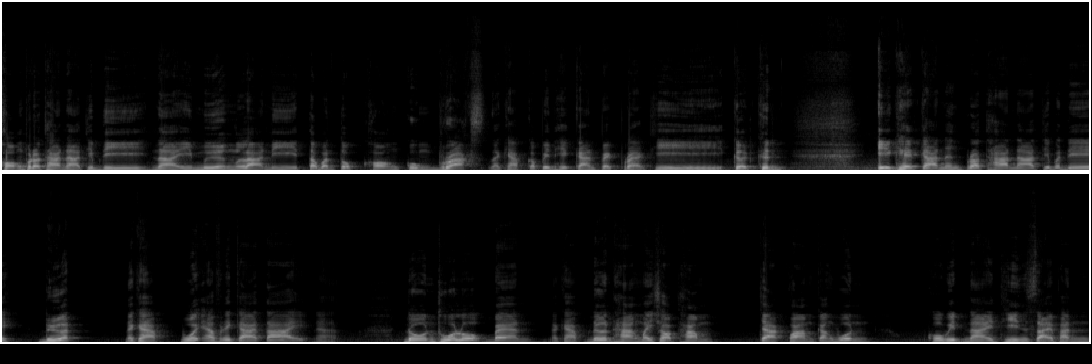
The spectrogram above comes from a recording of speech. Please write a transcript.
ของประธานาธิบดีในเมืองลานีตะวันตกของกรุงบรักส์นะครับก็เป็นเหตุการณ์แปลกๆที่เกิดขึ้น อีกเหตุการณ์หนึ่งประธานาธิบดีเดือดนะครับป่วยแอฟริกาใต้นะโดนทั่วโลกแบนนะครับเดินทางไม่ชอบธรรมจากความกังวลโควิด -19 สายพันธุ์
